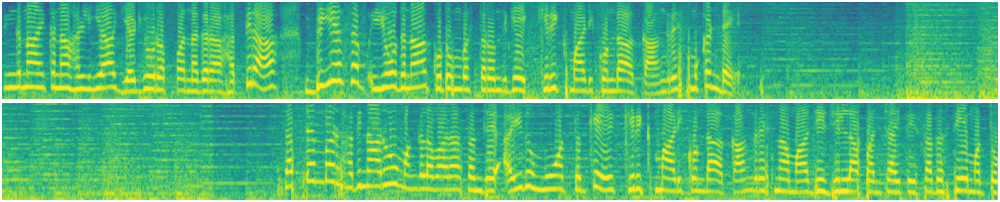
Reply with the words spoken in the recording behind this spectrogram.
ಸಿಂಗನಾಯಕನಹಳ್ಳಿಯ ಯಡಿಯೂರಪ್ಪ ನಗರ ಹತ್ತಿರ ಬಿಎಸ್ಎಫ್ ಯೋಧನ ಕುಟುಂಬಸ್ಥರೊಂದಿಗೆ ಕಿರಿಕ್ ಮಾಡಿಕೊಂಡ ಕಾಂಗ್ರೆಸ್ ಮುಖಂಡೆ. ಸೆಪ್ಟೆಂಬರ್ ಹದಿನಾರು ಮಂಗಳವಾರ ಸಂಜೆ ಐದು ಮೂವತ್ತಕ್ಕೆ ಕಿರಿಕ್ ಮಾಡಿಕೊಂಡ ಕಾಂಗ್ರೆಸ್ನ ಮಾಜಿ ಜಿಲ್ಲಾ ಪಂಚಾಯಿತಿ ಸದಸ್ಯೆ ಮತ್ತು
